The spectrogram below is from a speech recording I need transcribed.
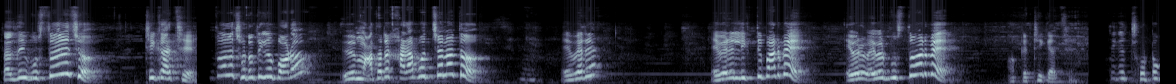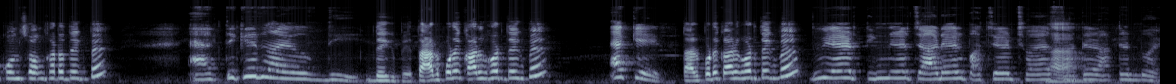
তাহলে তুমি বুঝতে পেরেছ? ঠিক আছে। তাহলে ছোট থেকে বড় এবার মাথাটা খারাপ হচ্ছে না তো? এবারে এবারে লিখতে পারবে? এবার এবার বুঝতে পারবে? ওকে ঠিক আছে। থেকে ছোট কোন সংখ্যাটা দেখবে? এক থেকে নয় অবধি। দেখবে। তারপরে কার ঘর দেখবে? একের। তারপরে কার ঘর দেখবে? দুইয়ের তিনের চারের পাঁচের ছয়ের হ্যাঁ। সাতের আটের নয়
